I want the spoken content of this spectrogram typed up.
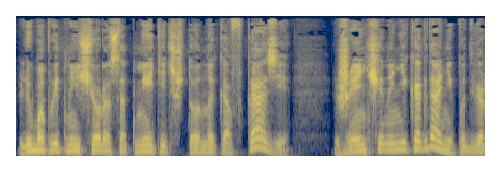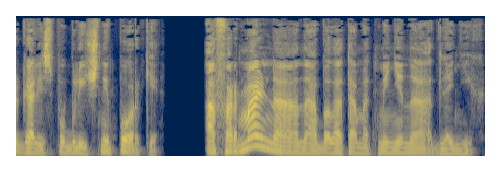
Любопытно еще раз отметить, что на Кавказе женщины никогда не подвергались публичной порке, а формально она была там отменена для них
